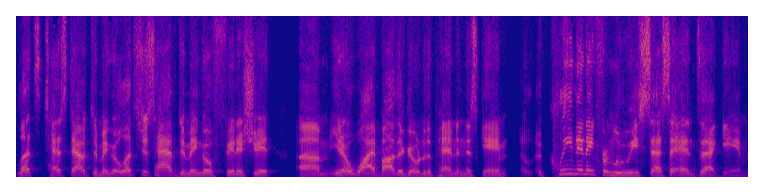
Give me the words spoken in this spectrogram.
Let's test out Domingo. Let's just have Domingo finish it. Um, you know, why bother going to the pen in this game? A clean inning from Luis Cessa ends that game.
